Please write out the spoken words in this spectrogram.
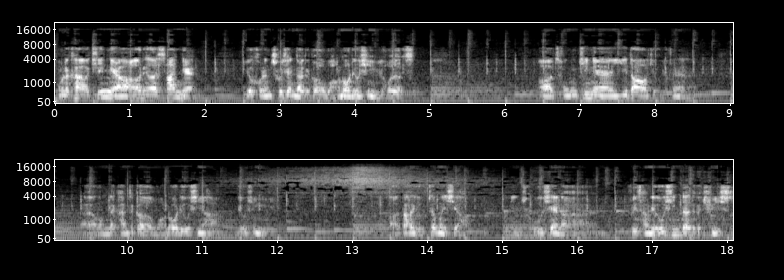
我们来看啊，今年啊，二零二三年有可能出现的这个网络流行语或者词啊，从今年一到九月份，呃，我们来看这个网络流行哈流行语啊，大概有这么一些啊，已经出现了非常流行的这个趋势。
